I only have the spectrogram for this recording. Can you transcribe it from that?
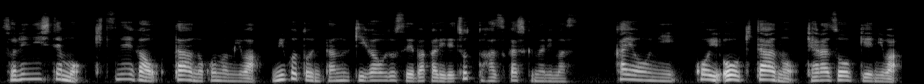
それにしても、狐顔、ターの好みは、見事に狸顔女性ばかりでちょっと恥ずかしくなります。かように濃い大きターのキャラ造形には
